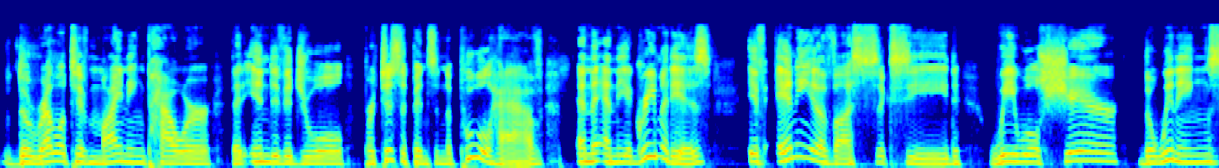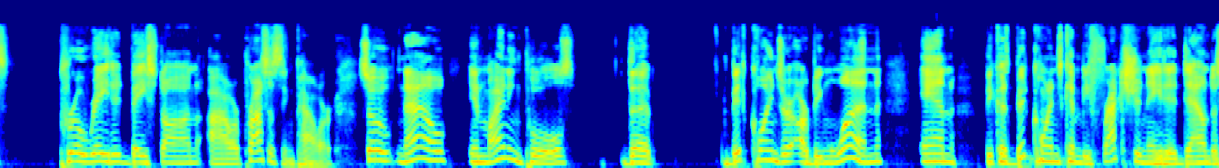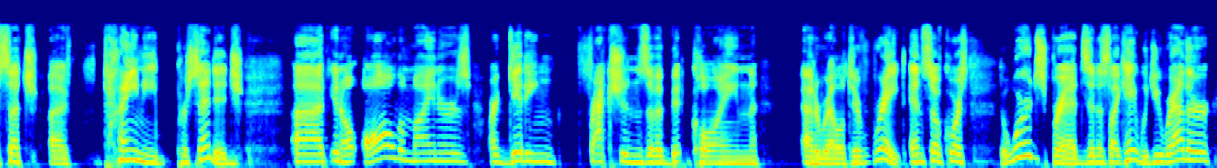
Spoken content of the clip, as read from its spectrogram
the relative mining power that individual participants in the pool have, and the and the agreement is if any of us succeed, we will share the winnings prorated based on our processing power. So now in mining pools, the bitcoins are, are being won and because bitcoins can be fractionated down to such a tiny percentage uh, you know all the miners are getting fractions of a bitcoin at a relative rate and so of course the word spreads and it's like hey would you rather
